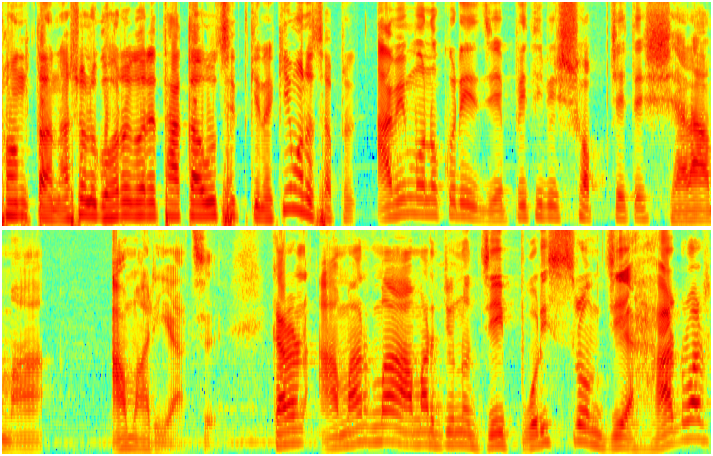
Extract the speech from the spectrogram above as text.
সন্তান আসলে ঘরে ঘরে থাকা উচিত কিনা? কি মনে হচ্ছে আপনার? আমি মনে করি যে পৃথিবীর সবচেয়ে সেরা মা আমারই আছে। কারণ আমার মা আমার জন্য যে পরিশ্রম, যে হার্ডওয়ার্ক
